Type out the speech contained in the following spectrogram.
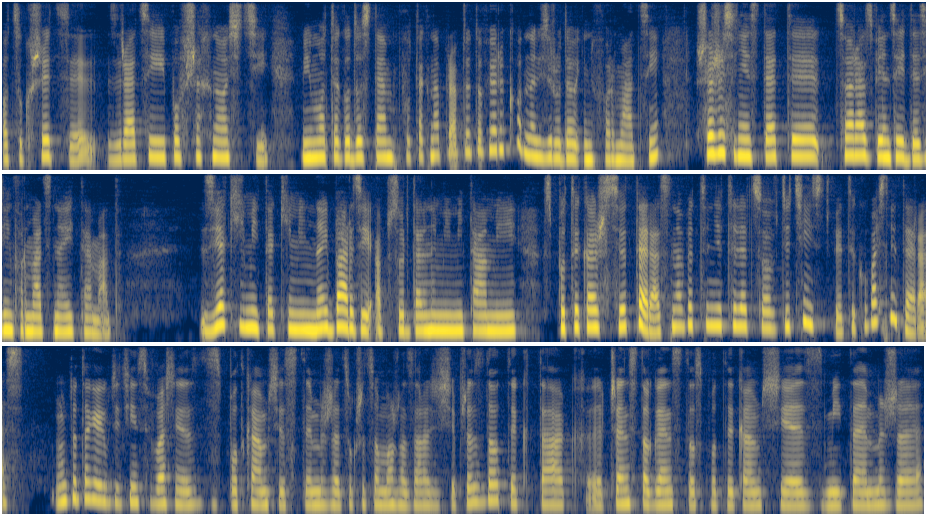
o cukrzycy, z racji jej powszechności, mimo tego dostępu tak naprawdę do wiarygodnych źródeł informacji, szerzy się niestety coraz więcej dezinformacji na jej temat. Z jakimi takimi najbardziej absurdalnymi mitami spotykasz się teraz, nawet nie tyle co w dzieciństwie, tylko właśnie teraz? No to tak jak w dzieciństwie właśnie spotkałam się z tym, że cukrzycą można zarazić się przez dotyk, tak często, gęsto spotykam się z mitem, że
